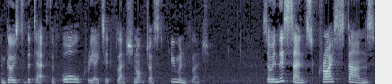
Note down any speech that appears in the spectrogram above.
and goes to the depth of all created flesh, not just human flesh. So, in this sense, Christ stands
